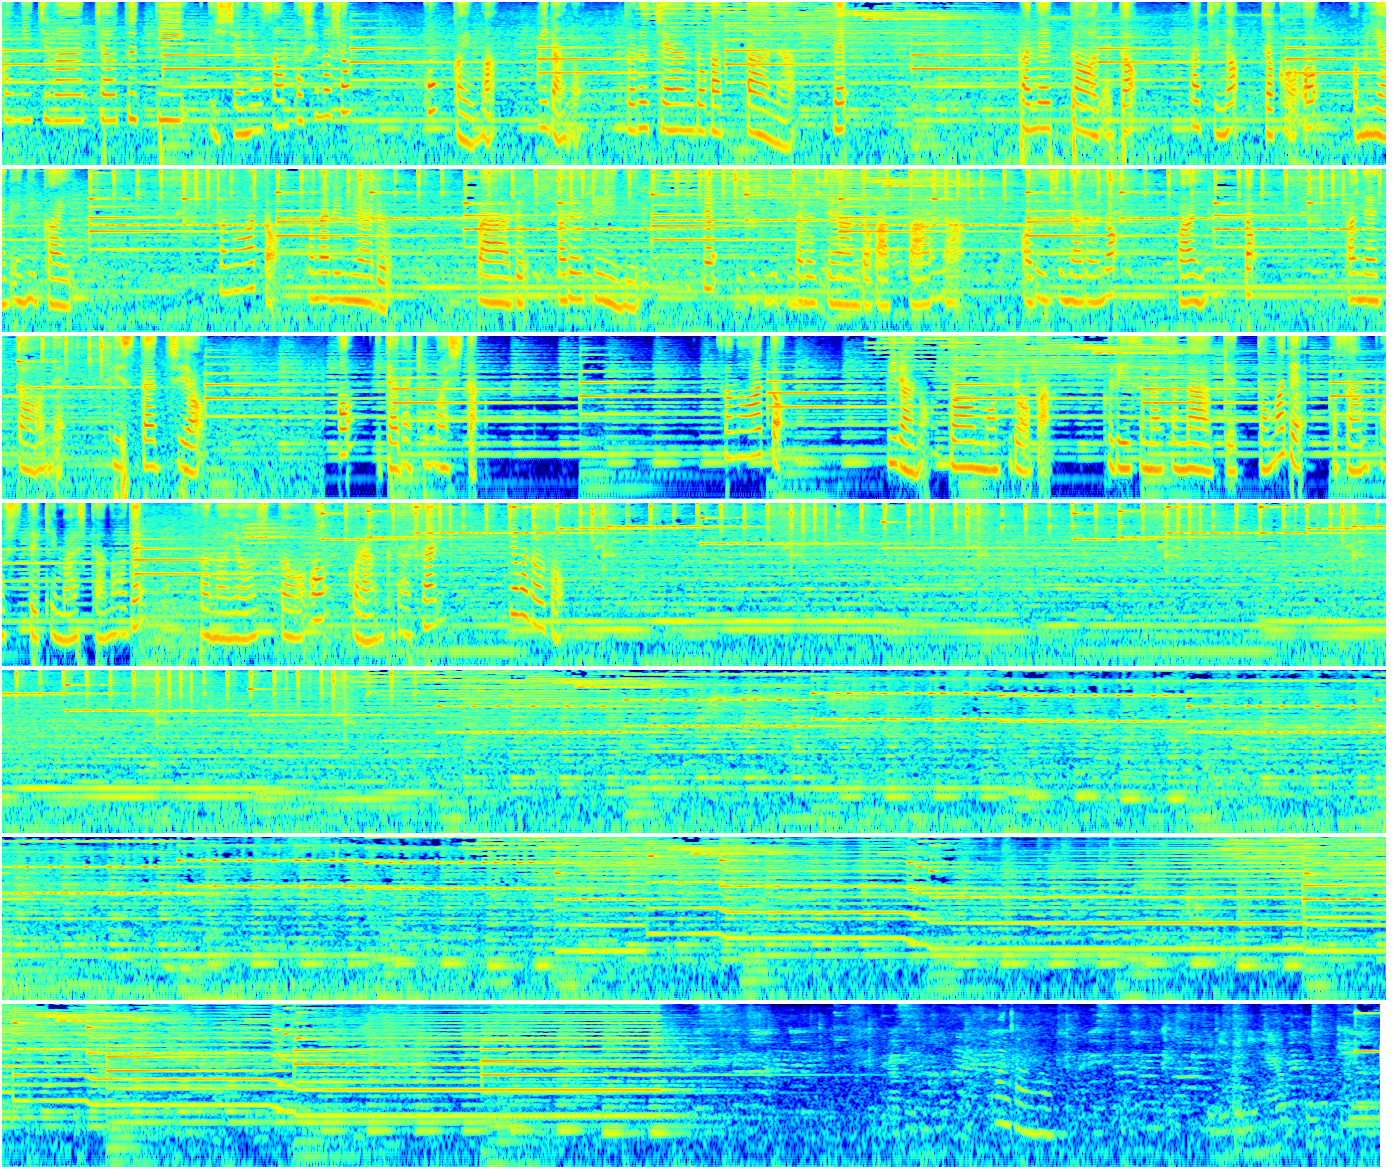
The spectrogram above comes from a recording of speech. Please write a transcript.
こんにちは、チャウトゥッティ。一緒にお散歩しましょう。今回はミラノドルチェガッパーナでパネットーネとパチのチョコをお土産に買い、その後、隣にあるバール・バルティーニでドルチェガッパーナオリジナルのワインとパネットーネピスタチオいただきました。その後ミラノドーモ広場クリスマスマーケットまでお散歩してきましたのでその様子等をご覧ください。ではどうぞ。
